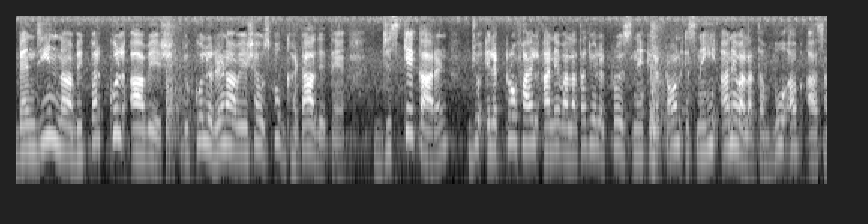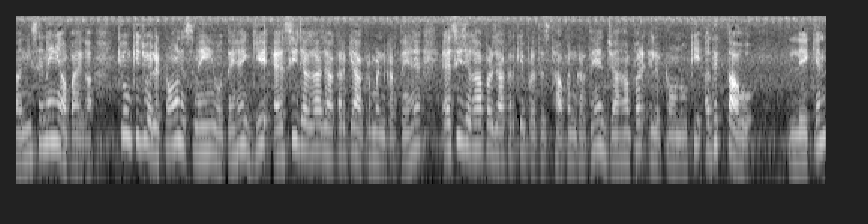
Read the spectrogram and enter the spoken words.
बेंजीन नाभिक पर कुल आवेश, जो कुल ऋण आवेश है, उसको घटा देते हैं। जिसके कारण जो इलेक्ट्रोफाइल आने वाला था, जो इलेक्ट्रो स्नेह इलेक्ट्रॉन स्नेही आने वाला था, वो अब आसानी से नहीं आ पाएगा। क्योंकि जो इलेक्ट्रॉन स्नेही होते हैं, ये ऐसी जगह जाकर के आक्रमण करते हैं, ऐसी जगह पर जाकर के प्रतिस्थापन करते हैं जहाँ पर इलेक्ट्रॉनों की अधिकता हो। लेकिन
